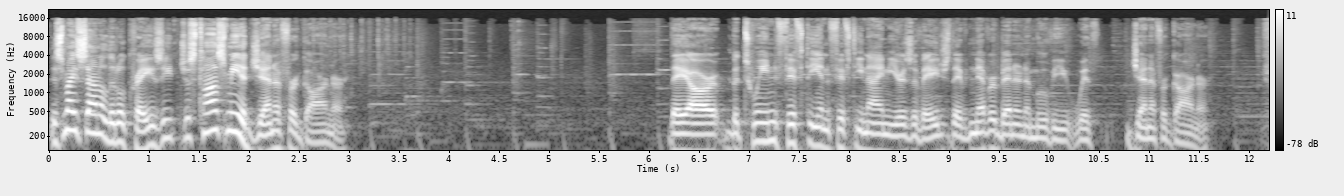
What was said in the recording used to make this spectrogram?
This might sound a little crazy. Just toss me a Jennifer Garner. They are between 50 and 59 years of age. They've never been in a movie with Jennifer Garner.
